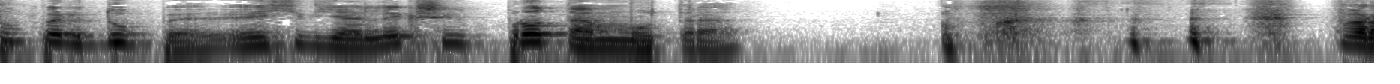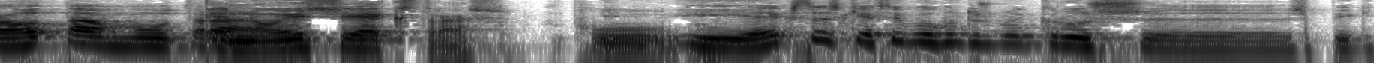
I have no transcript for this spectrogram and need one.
super duper. Έχει διαλέξει πρώτα μούτρα. Πρώτα μούτρα. Εννοείς οι έξτρα. Που... Οι έξτρας και αυτοί που έχουν τους μικρούς ε, σπίκι.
